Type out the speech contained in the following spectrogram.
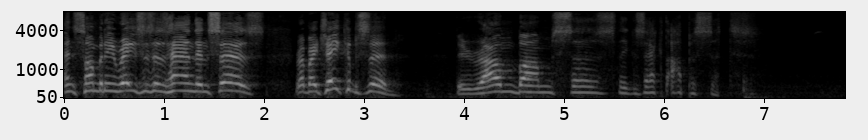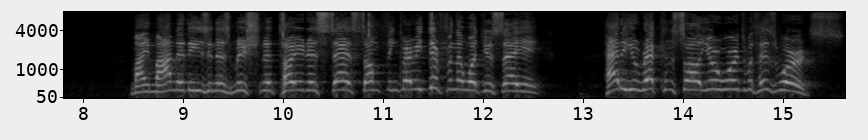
And somebody raises his hand and says, Rabbi Jacobson, the Rambam says the exact opposite. Maimonides in his Mishnah Torah says something very different than what you're saying. How do you reconcile your words with his words?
